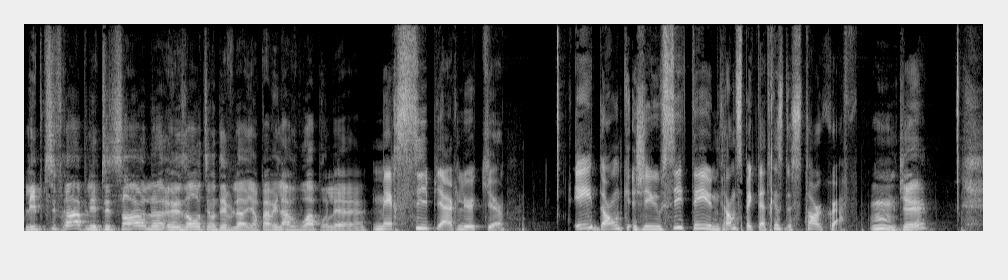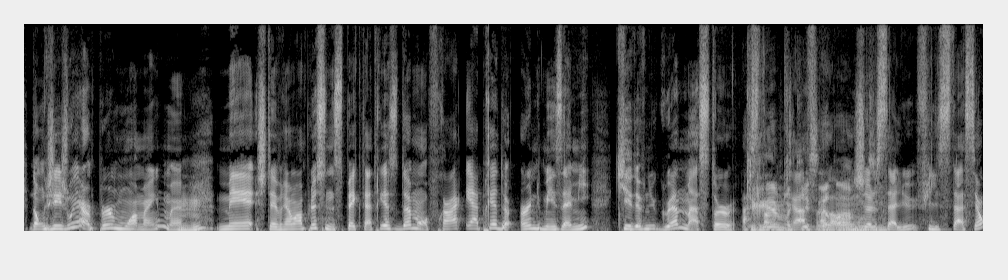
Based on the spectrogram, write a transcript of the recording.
les petits frères et les petites sœurs, là, eux autres, ils ont, développé, ils ont pavé la voie pour le. Merci, Pierre-Luc. Et donc, j'ai aussi été une grande spectatrice de StarCraft. Hum, OK. Donc, j'ai joué un peu moi-même, Mhm. mais j'étais vraiment plus une spectatrice de mon frère et après de un de mes amis qui est devenu Grandmaster à Crime, StarCraft. ok, c'est Alors, je le salue, félicitations.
